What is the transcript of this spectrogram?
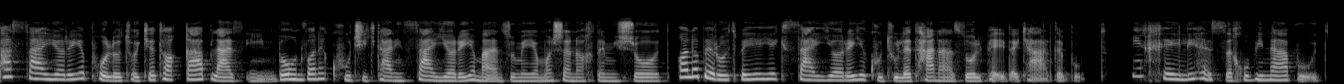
پس سیاره پلوتو که تا قبل از این به عنوان کوچکترین سیاره منظومه ما شناخته می‌شد، حالا به رتبه یک سیاره کوتوله تنزل پیدا کرده بود. این خیلی حس خوبی نبود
